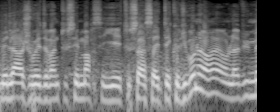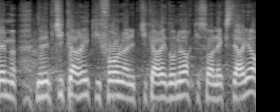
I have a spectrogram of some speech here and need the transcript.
là jouer devant tous ces Marseillais, tout ça, ça a été que du bonheur. Hein. On l'a vu même dans les petits carrés qui font, les petits carrés d'honneur qui sont à l'extérieur,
